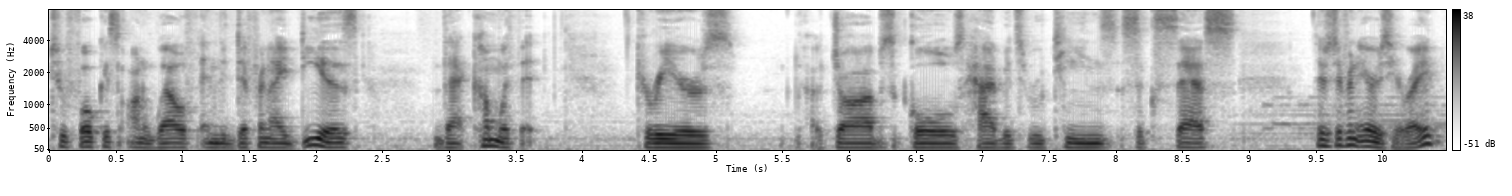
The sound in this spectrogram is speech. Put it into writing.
to focus on wealth and the different ideas that come with it careers, uh, jobs, goals, habits, routines, success. There's different areas here, right?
